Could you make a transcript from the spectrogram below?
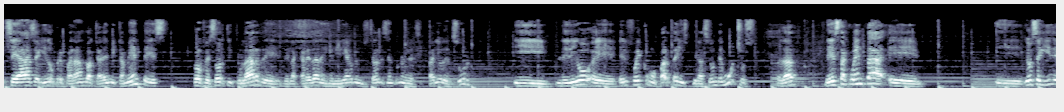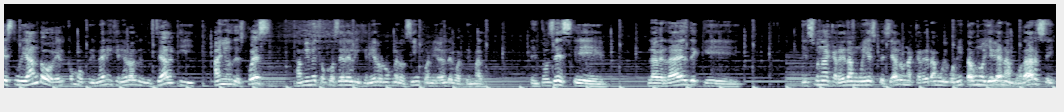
se ha seguido preparando académicamente, es profesor titular de, la carrera de Ingeniería Agroindustrial del Centro Universitario del Sur. Y le digo, eh, él fue como parte de inspiración de muchos, ¿verdad? De esta cuenta, yo seguí estudiando, él como primer ingeniero agroindustrial y años después a mí me tocó ser el ingeniero número 5 a nivel de Guatemala. Entonces, eh, la verdad es de que es una carrera muy especial, una carrera muy bonita. Uno llega a enamorarse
